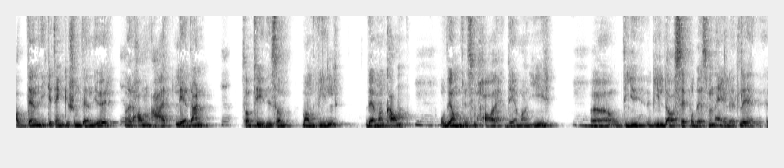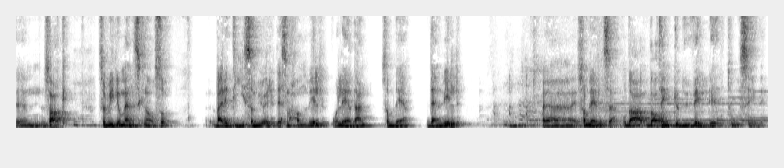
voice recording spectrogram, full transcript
At den ikke tenker som den gjør når han er lederen. Samtidig som man vil det man kan, og de andre som har det man gir. Uh, og de vil da se på det som en helhetlig uh, sak. Så vil jo menneskene også være de som gjør det som han vil, og lederen som det den vil. Uh, som ledelse. Og da, da tenker du veldig tosidig.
